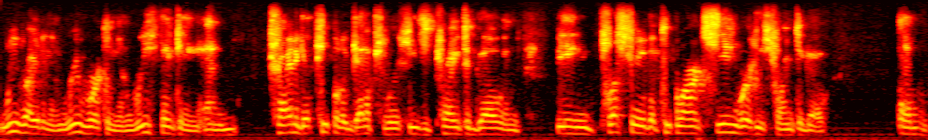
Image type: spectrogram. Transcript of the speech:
rewriting and reworking and rethinking and trying to get people to get up to where he's trying to go and being frustrated that people aren't seeing where he's trying to go. And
